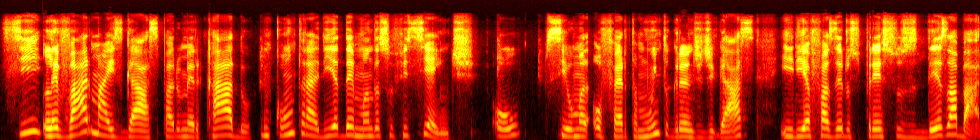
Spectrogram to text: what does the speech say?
se levar mais gás para o mercado encontraria demanda suficiente, ou se uma oferta muito grande de gás iria fazer os preços desabar.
